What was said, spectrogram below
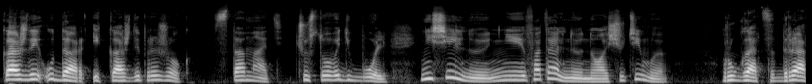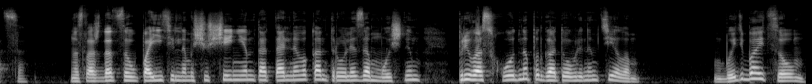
каждый удар и каждый прыжок. Стонать, чувствовать боль, не сильную, не фатальную, но ощутимую. Ругаться, драться, наслаждаться упоительным ощущением тотального контроля за мощным, превосходно подготовленным телом. Быть бойцом.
